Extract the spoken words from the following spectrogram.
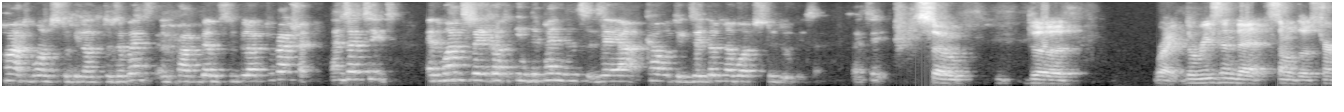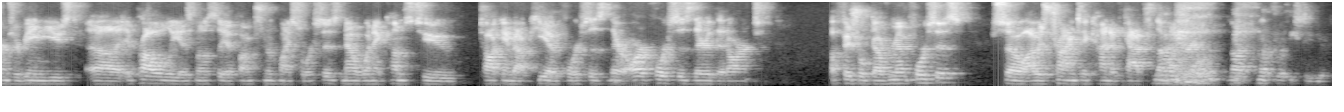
Part wants to belong to the West and part wants to belong to Russia, and that's it. And once they got independence, they are chaotic, they don't know what to do with it. That's it. so the, right, the reason that some of those terms are being used, uh, it probably is mostly a function of my sources. Now, when it comes to talking about Kiev forces, there are forces there that aren't official government forces. So I was trying to kind of capture them Not, not, not for Eastern Europe,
